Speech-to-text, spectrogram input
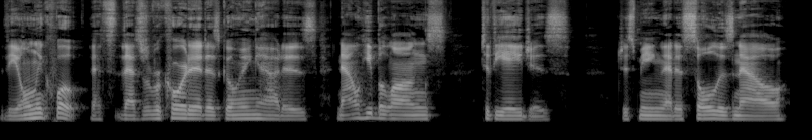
the only quote that's that's recorded as going out is now he belongs to the ages, just meaning that his soul is now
